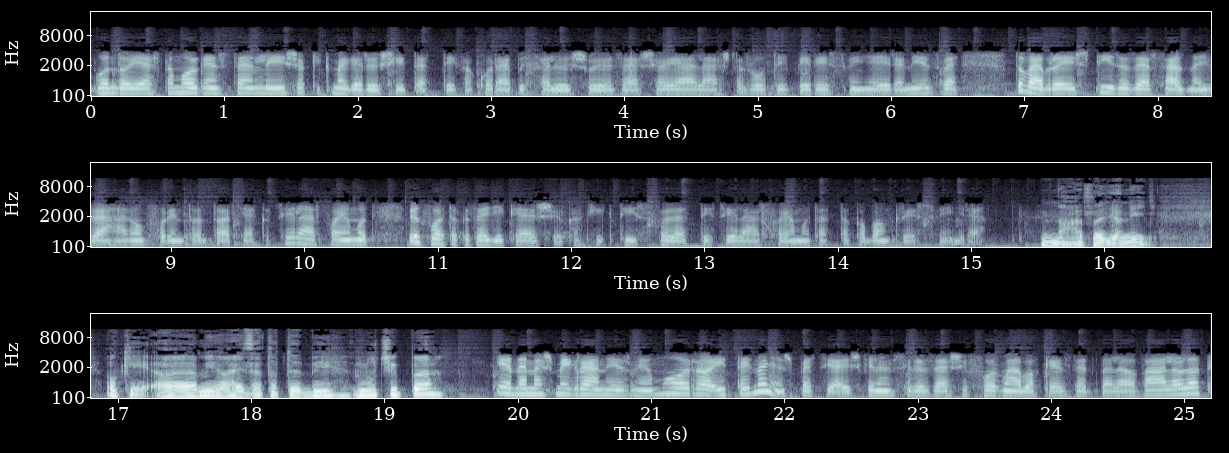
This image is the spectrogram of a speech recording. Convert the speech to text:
gondolja ezt a Morgan Stanley is, akik megerősítették a korábbi felülsúlyozási ajánlást az OTP részvényeire nézve. Továbbra is 10.143 forinton tartják a célárfolyamot. Ők voltak az egyik elsők, akik 10 fölötti célárfolyamot adtak a bank részvényre. Na hát legyen így. Oké, okay, mi a helyzet a többi blue chip Érdemes még ránézni a morra. Itt egy nagyon speciális finanszírozási formába kezdett bele a vállalat.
